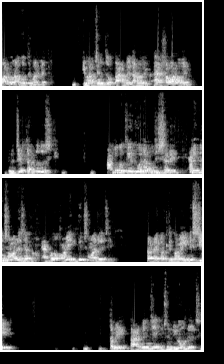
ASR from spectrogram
কল্পনা করতে পারবেন। কি ভাবছেন তো কার হবে কার হবে? হ্যাঁ সবার হবে। কিন্তু চেষ্টা করতে দোষ কি? আমি বলছি দু হাজার পঁচিশ সালে অনেকদিন সময় রয়েছে এখনও এখনও অনেক দিন সময় রয়েছে লড়াই প্রাপ্তি হবেই, নিশ্চিত তবে কাটবেন যে কিছু নিয়ম রয়েছে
